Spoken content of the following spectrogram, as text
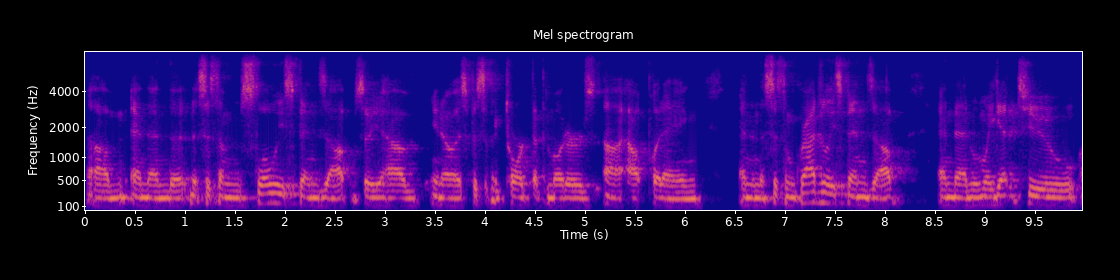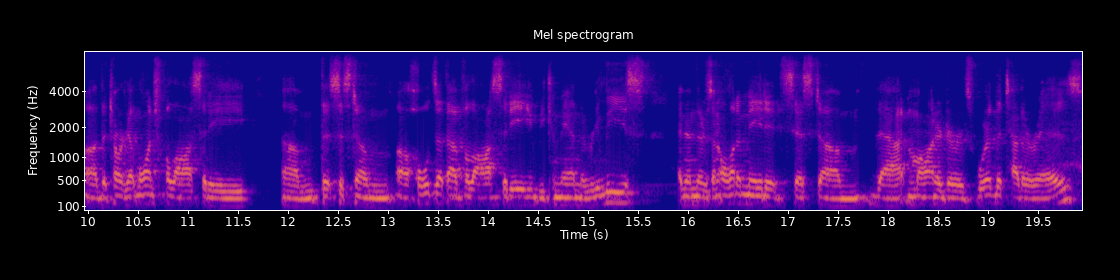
Um, and then the, the system slowly spins up. So you have, you know, a specific torque that the motor's uh, outputting, and then the system gradually spins up. And then when we get to uh, the target launch velocity, um, the system uh, holds at that velocity. We command the release. And then there's an automated system that monitors where the tether is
